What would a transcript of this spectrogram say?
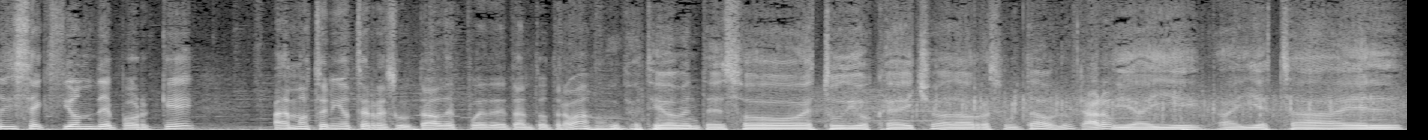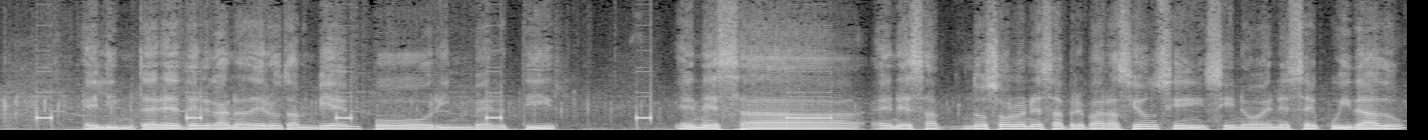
disección de por qué hemos tenido este resultado después de tanto trabajo. Efectivamente, esos estudios que ha hecho ha dado resultados, ¿no? Claro. Y ahí, ahí está el, el interés del ganadero también por invertir en esa, en esa, no solo en esa preparación, si- sino en ese cuidado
